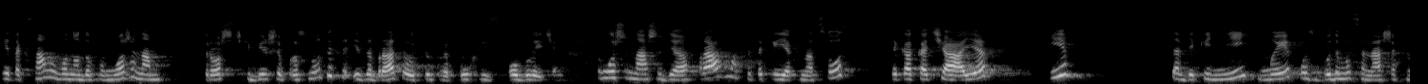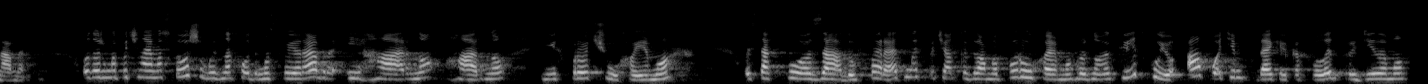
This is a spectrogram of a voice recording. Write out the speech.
і так само воно допоможе нам трошечки більше проснутися і забрати оцю припухлість з обличчя. Тому що наша діафрагма це такий як насос, яка качає і завдяки ній ми позбудемося наших намірків. Отож, ми починаємо з того, що ми знаходимо свої ребра і гарно, гарно їх прочухаємо. Ось так позаду вперед. Ми спочатку з вами порухаємо грудною кліткою, а потім декілька хвилин приділимо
